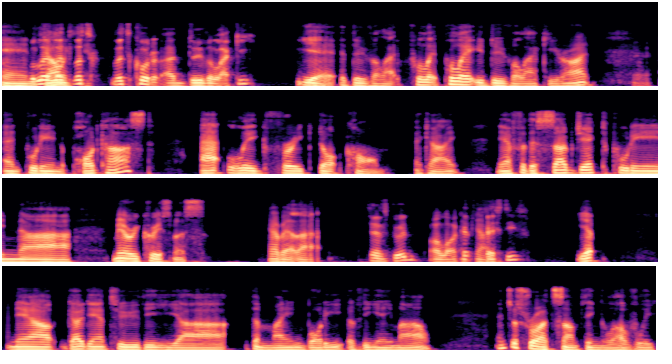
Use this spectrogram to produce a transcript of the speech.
and well, let, us let's, let's call it a Duvalaki. Yeah, a Duvalaki. Pull it, pull out your Duvalaki, right, yeah. and put in podcast at leaguefreak.com. Okay. Now for the subject, put in uh, Merry Christmas. How about that? Sounds good. I like it. Okay. Festive. Yep. Now go down to the uh, the main body of the email and just write something lovely.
